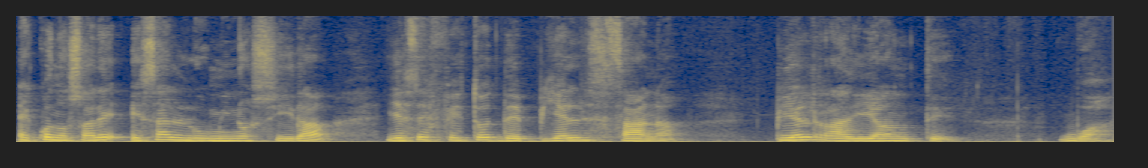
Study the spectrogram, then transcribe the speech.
es cuando sale esa luminosidad y ese efecto de piel sana, piel radiante. Buah,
